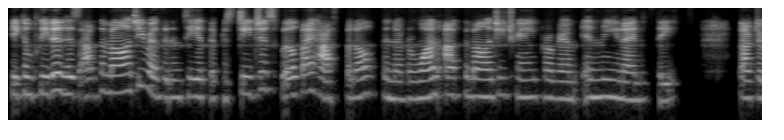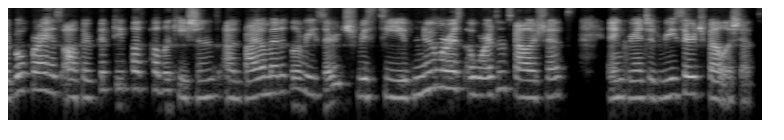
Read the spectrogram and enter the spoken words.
He completed his ophthalmology residency at the prestigious Wills Eye Hospital, the number one ophthalmology training program in the United States. Dr. Boparai has authored 50 plus publications on biomedical research, received numerous awards and scholarships, and granted research fellowships.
